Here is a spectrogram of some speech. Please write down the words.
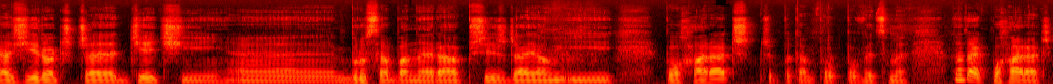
kaziroczcze dzieci e, Bruce'a Bannera przyjeżdżają i po haracz, czy po tam po, powiedzmy, no tak, po haracz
